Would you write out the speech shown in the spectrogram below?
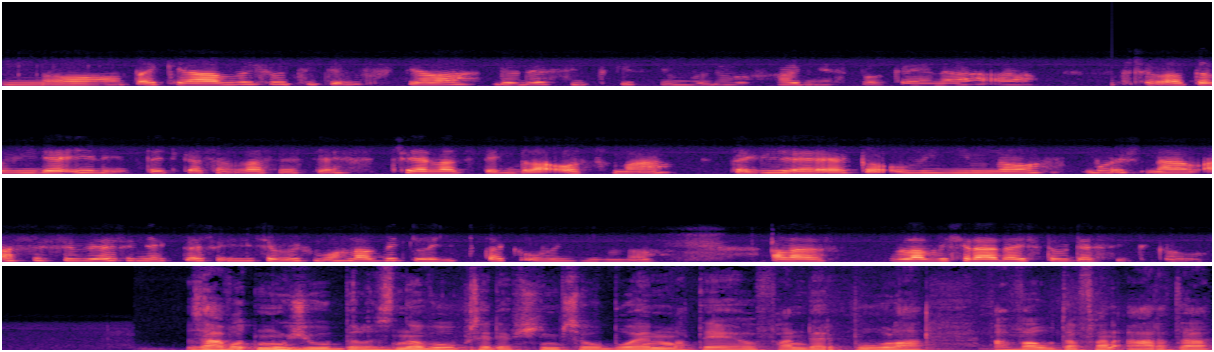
No, tak já bych určitě chtěla do desítky, s tím budu hodně spokojená a třeba to vyjde i líp. Teďka jsem vlastně z těch 23 byla osma, takže jako uvidím, no. Možná asi si věří někteří, že bych mohla být líp, tak uvidím, no. Ale byla bych ráda i s tou desítkou. Závod mužů byl znovu především soubojem Matějeho van der Poola a Vauta van Arta.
